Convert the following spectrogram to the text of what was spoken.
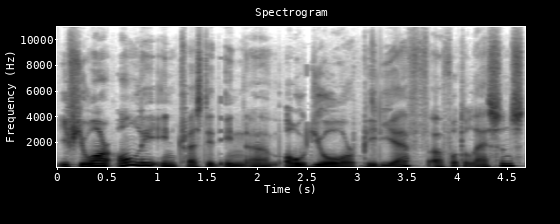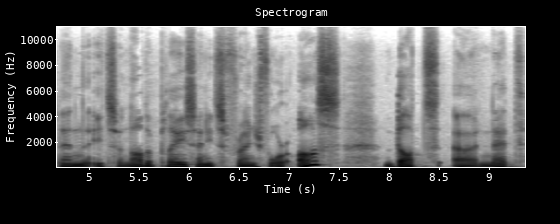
if you are only interested in um, audio or pdf uh, for the lessons then it's another place and it's french for us dot uh, net.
